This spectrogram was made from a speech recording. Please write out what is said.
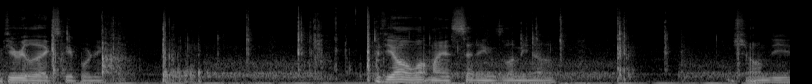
if you really like skateboarding. If y'all want my settings, let me know. I'll show them to you.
